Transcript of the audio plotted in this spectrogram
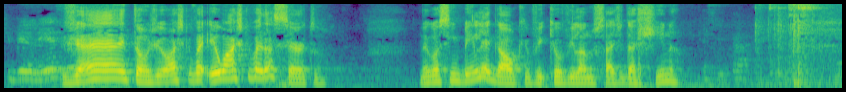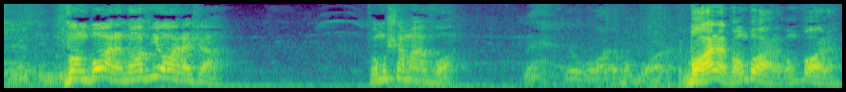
Que beleza. Já, é, então, eu acho que vai, eu acho que vai dar certo. Negocinho bem legal que, vi, que eu vi lá no site da China. Vambora, nove horas já. Vamos chamar a avó. É, deu hora, vambora. Bora, vambora, vambora.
